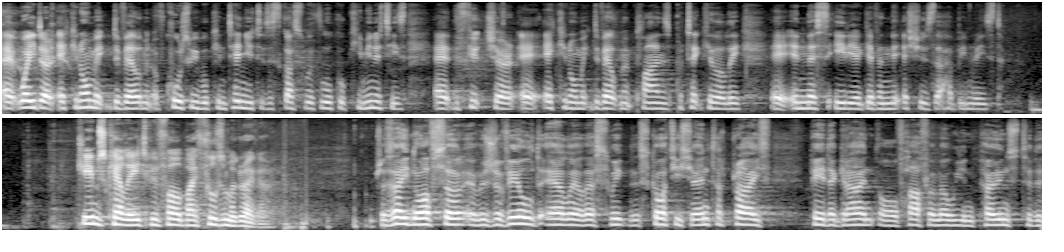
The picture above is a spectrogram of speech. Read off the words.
uh, wider economic development, of course, we will continue to discuss with local communities uh, the future uh, economic development plans, particularly uh, in this area, given the issues that have been raised. James Kelly, to be followed by Fulton McGregor. Presiding officer, it was revealed earlier this week that Scottish Enterprise paid a grant of half a million pounds to the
